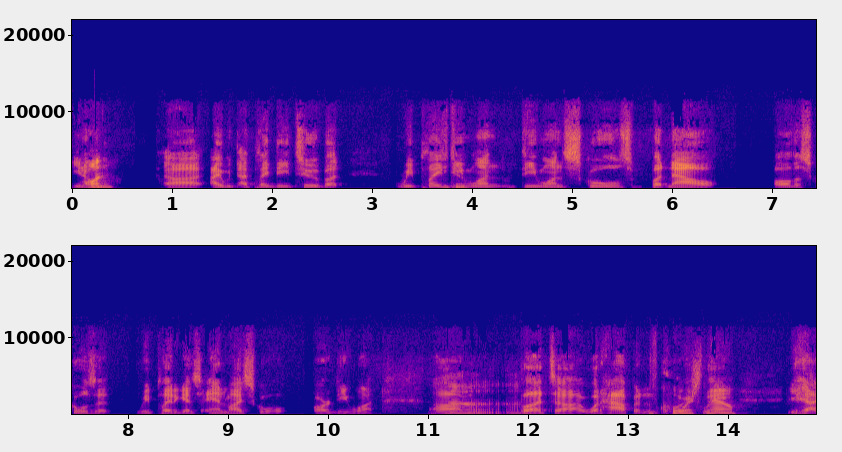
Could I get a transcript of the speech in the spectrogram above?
you know, uh, I I played D two, but we played D one D one schools, but now all the schools that we played against and my school are D one. Um, uh, but uh, what happened? Of course, quickly, now yeah,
